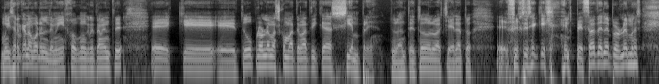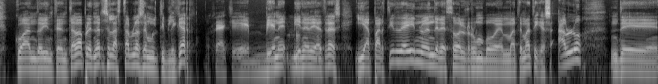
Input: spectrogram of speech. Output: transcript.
muy cercano, bueno, el de mi hijo concretamente, eh, que eh, tuvo problemas con matemáticas siempre, durante todo el bachillerato. Eh, fíjese que empezó a tener problemas cuando intentaba aprenderse las tablas de multiplicar. O sea, que viene, viene de atrás. Y a partir de ahí no enderezó el rumbo en matemáticas. Hablo de,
